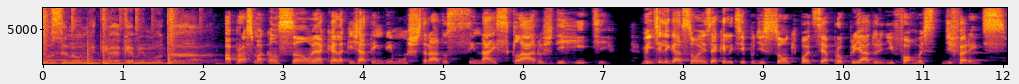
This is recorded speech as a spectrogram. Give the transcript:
Você não me quer, quer me mudar. A próxima canção é aquela que já tem demonstrado sinais claros de hit. 20 ligações é aquele tipo de som que pode ser apropriado de formas diferentes.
